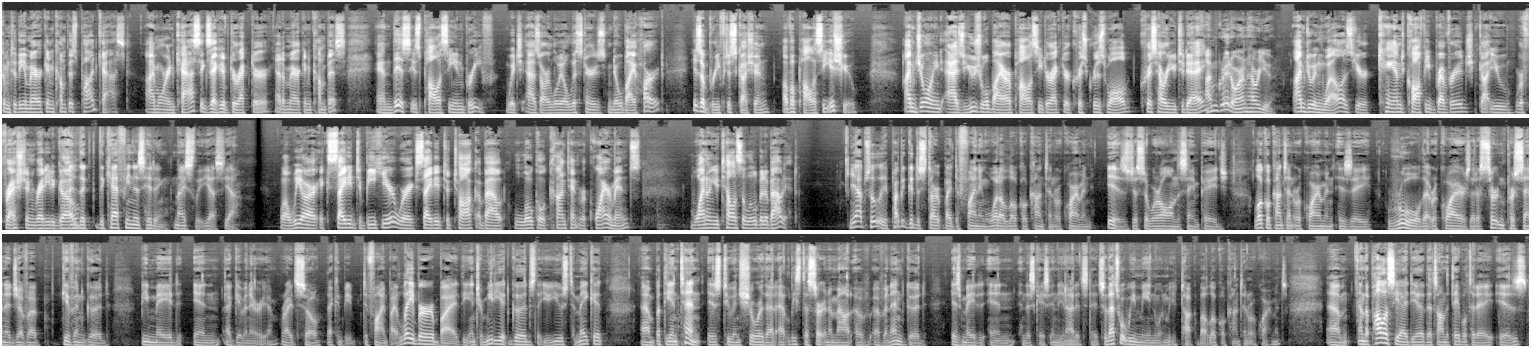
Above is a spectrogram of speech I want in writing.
welcome to the American Compass podcast. I'm Oren Cass, Executive Director at American Compass, and this is Policy in Brief, which, as our loyal listeners know by heart, is a brief discussion of a policy issue. I'm joined, as usual, by our Policy Director, Chris Griswold. Chris, how are you today? I'm great, Oren. How are you? I'm doing well as your canned coffee beverage got you refreshed and ready to go. And the, the caffeine is hitting nicely. Yes, yeah. Well, we are excited to be here. We're excited to talk about local content requirements. Why don't you tell us a little bit about it? Yeah, absolutely. Probably good to start by defining what a local content requirement is, just so we're all on the same page. Local content requirement is a rule that requires that a certain percentage of a given good be made in a given area, right? So that can be defined by labor, by the intermediate goods that you use to make it, um, but the intent is to ensure that at least a certain amount of, of an end good is made in, in this case, in the United States. So that's what we mean when we talk about local content requirements. Um, and the policy idea that's on the table today is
